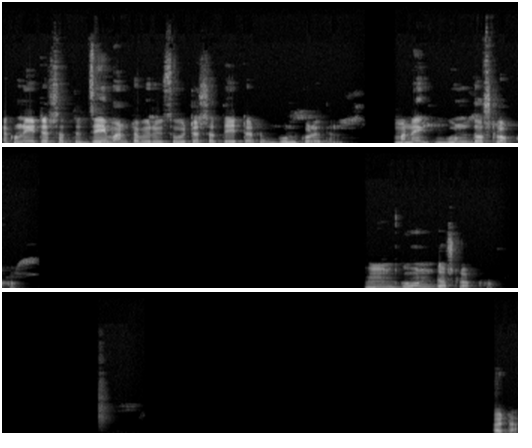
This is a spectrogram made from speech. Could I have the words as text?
এখন এটার সাথে যেই মানটা বের হয়েছে ওইটার সাথে এটার গুণ করে দেন। মানে গুণ দশ লক্ষ। হুম গুণ দশ লক্ষ। কয়টা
